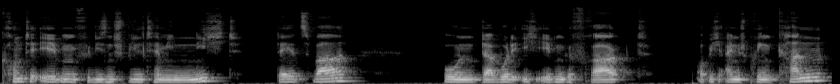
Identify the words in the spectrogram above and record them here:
konnte eben für diesen Spieltermin nicht, der jetzt war. Und da wurde ich eben gefragt, ob ich einspringen kann.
